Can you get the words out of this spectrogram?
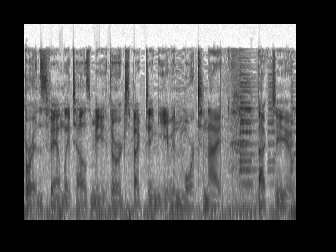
Brittain's family tells me they're expecting even more tonight. Back to you.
